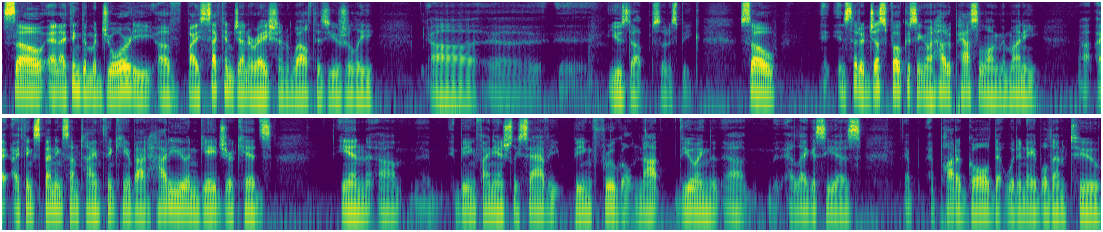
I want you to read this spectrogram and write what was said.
So, and I think the majority of by second generation wealth is usually uh, uh, used up, so to speak. So, instead of just focusing on how to pass along the money, I, I think spending some time thinking about how do you engage your kids in um, being financially savvy, being frugal, not viewing uh, a legacy as a, a pot of gold that would enable them to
